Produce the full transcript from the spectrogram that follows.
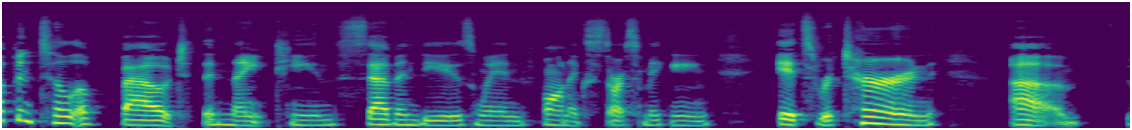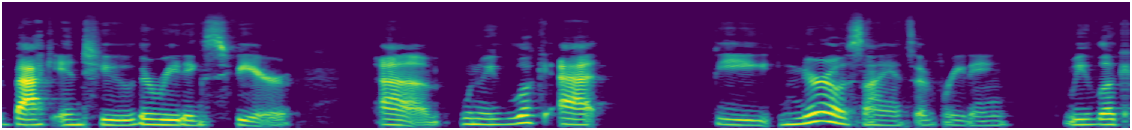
up until about the 1970s when phonics starts making its return um, back into the reading sphere. Um, when we look at the neuroscience of reading, we look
